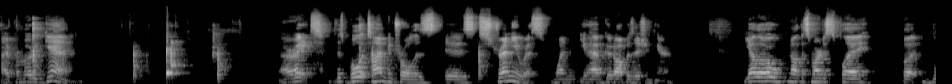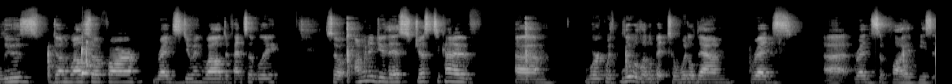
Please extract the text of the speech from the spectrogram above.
I promote again. All right, this bullet time control is, is strenuous when you have good opposition here. Yellow, not the smartest play, but blue's done well so far. Red's doing well defensively. So I'm going to do this just to kind of um, work with blue a little bit to whittle down red's uh, supply of pieces.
